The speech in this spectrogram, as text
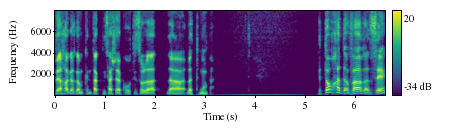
ואחר כך גם כן את הכניסה של הקורטיזול לתמונה. בתוך הדבר הזה,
